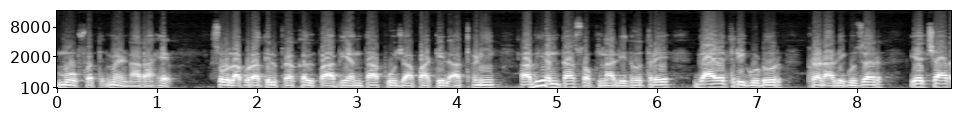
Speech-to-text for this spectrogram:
मोफत मिळणार आहे. सोलापुरातील प्रकल्प अभियंता पूजा पाटील अथणी अभियंता स्वप्नाली धोत्रे गायत्री गुडूर प्रणाली गुजर एच आर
